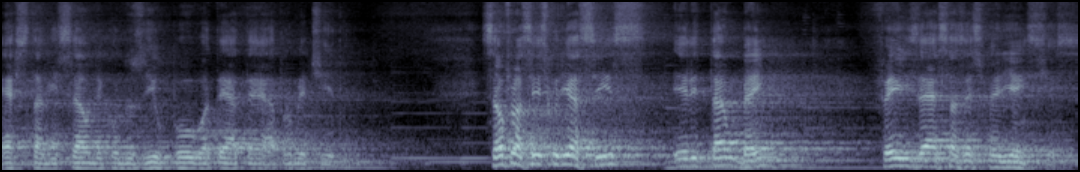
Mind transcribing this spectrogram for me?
esta missão de conduzir o povo até a terra prometida. São Francisco de Assis, ele também fez essas experiências.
